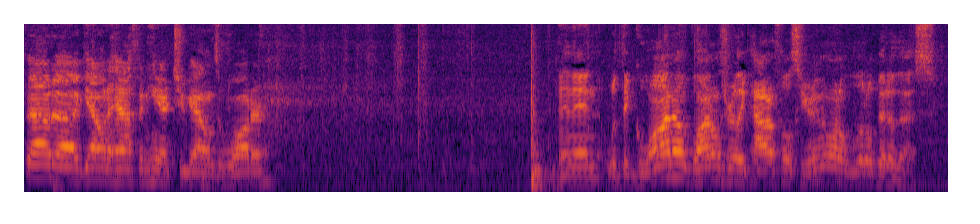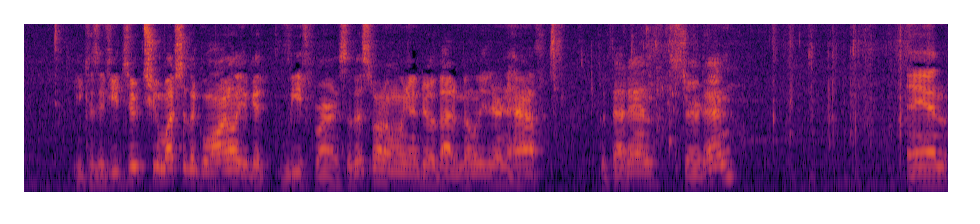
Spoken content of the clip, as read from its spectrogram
about a gallon and a half in here, two gallons of water. And then with the guano, guano is really powerful, so you're gonna want a little bit of this. Because if you do too much of the guano, you'll get leaf burn. So this one I'm only gonna do about a milliliter and a half. Put that in, stir it in. And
